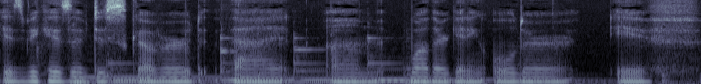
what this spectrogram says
is because I've discovered that um, while they're getting older, if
